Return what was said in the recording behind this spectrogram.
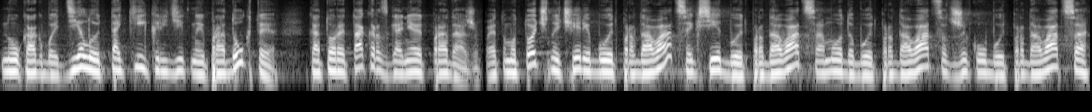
ну, как бы делают такие кредитные продукты, которые так разгоняют продажи. Поэтому точно Черри будет продаваться, Exit будет продаваться, Амода будет продаваться, Джику будет продаваться,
